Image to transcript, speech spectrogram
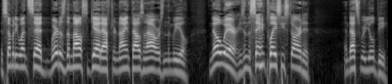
As somebody once said, Where does the mouse get after 9,000 hours in the wheel? Nowhere. He's in the same place he started. And that's where you'll be.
